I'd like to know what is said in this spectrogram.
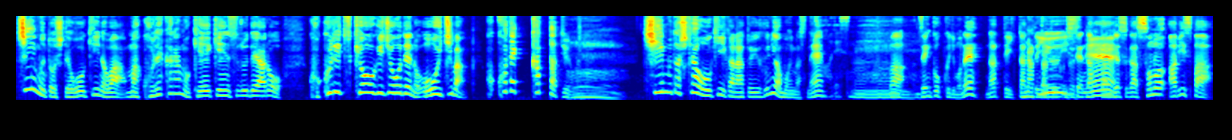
チームとして大きいのは、まあ、これからも経験するであろう国立競技場での大一番。ここで勝ったっていうのが、ね、チームとしては大きいかなというふうには思いますね。そうですねまあ、全国区にも、ね、なっていったっていう一戦だったんですが、そのアビスパ、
